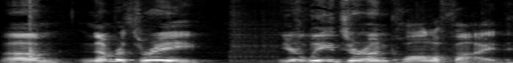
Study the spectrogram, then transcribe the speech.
Um, number three, your leads are unqualified.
